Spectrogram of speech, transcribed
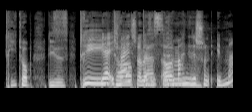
Tritop, dieses Tritop. Ja, ich weiß schon, aber es das ist, äh, machen die das schon immer?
